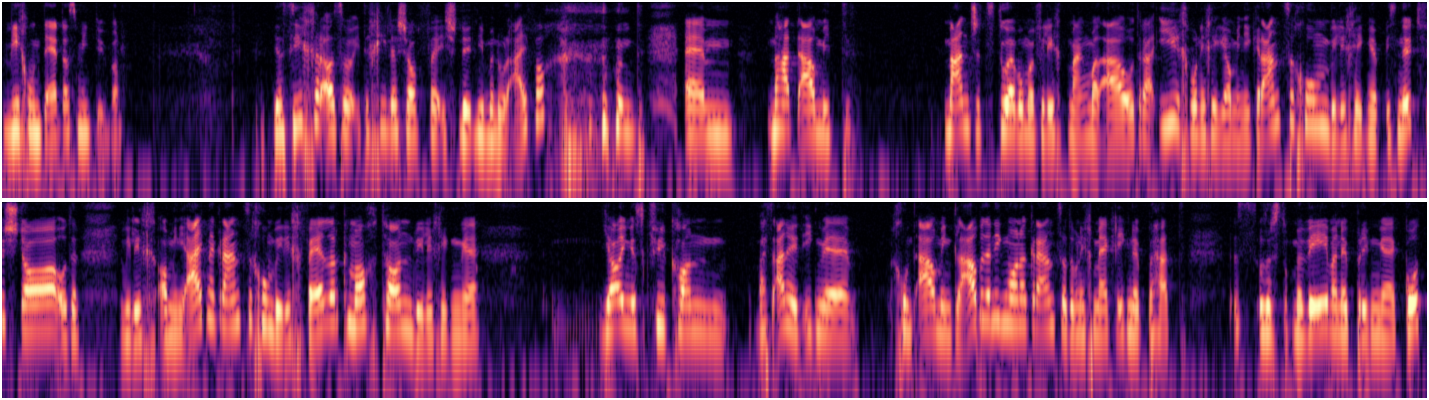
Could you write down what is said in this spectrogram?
wie kommt er das mit über? Ja sicher, also in der Kirche arbeiten ist nicht immer nur einfach und ähm, man hat auch mit Menschen zu tun, wo man vielleicht manchmal auch, oder auch ich, wo ich an meine Grenzen komme, weil ich irgendetwas nicht verstehe oder weil ich an meine eigenen Grenzen komme, weil ich Fehler gemacht habe, weil ich irgendwie, ja, irgendwie das Gefühl kann, weiß auch nicht, irgendwie kommt auch mein Glaube dann irgendwo an eine Grenze oder wenn ich merke, irgendjemand hat, oder es tut mir weh, wenn jemand Gott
